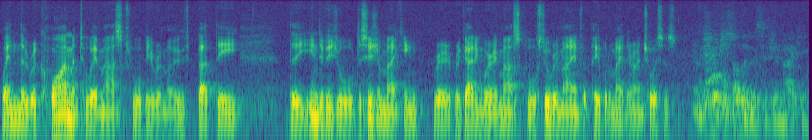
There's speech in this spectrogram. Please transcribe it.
when the requirement to wear masks will be removed, but the the individual decision making re- regarding wearing masks will still remain for people to make their own choices. Just on the decision making,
